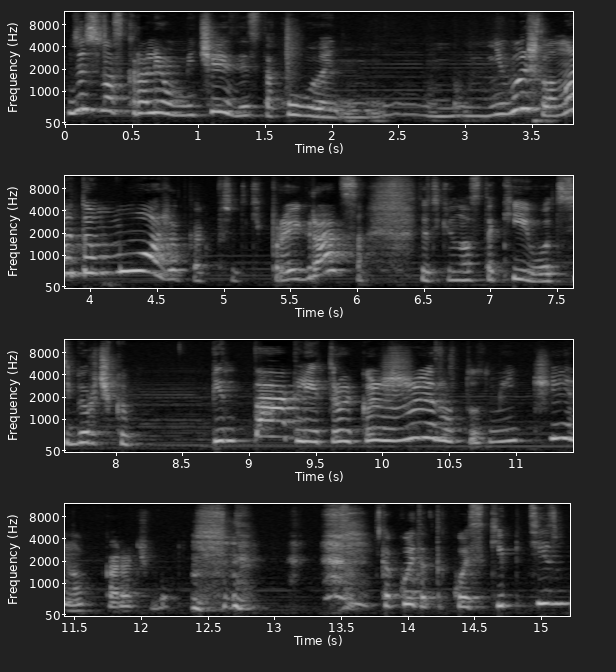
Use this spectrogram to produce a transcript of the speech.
Но здесь у нас королева мечей, здесь такого не вышло, но это может как все-таки проиграться. Все-таки у нас такие вот семерочка Пентаклей, тройка жезлов, тут мечей, ну, короче, вот. Какой-то такой скептизм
